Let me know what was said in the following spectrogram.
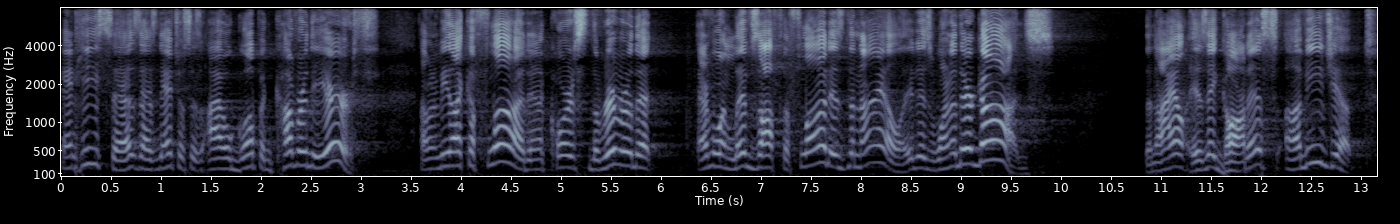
And he says, as Necho says, I will go up and cover the earth. I'm going to be like a flood. And of course, the river that everyone lives off the flood is the Nile. It is one of their gods. The Nile is a goddess of Egypt.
